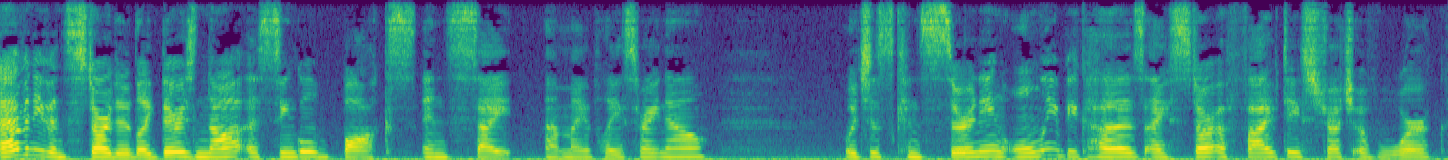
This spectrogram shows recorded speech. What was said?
I haven't even started. Like there's not a single box in sight at my place right now which is concerning only because I start a five day stretch of work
